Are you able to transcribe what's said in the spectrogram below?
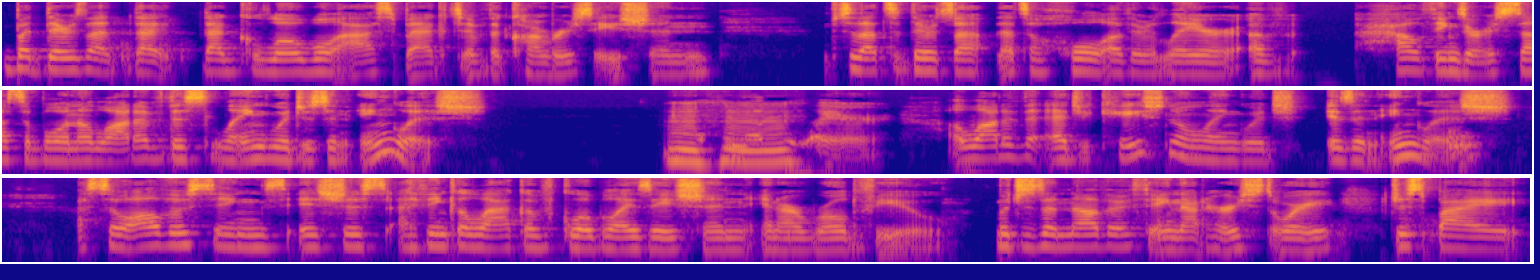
But there's that that that global aspect of the conversation. So that's there's a that's a whole other layer of how things are accessible and a lot of this language is in English. Mm-hmm. Another layer. A lot of the educational language is in English. So all those things, it's just I think a lack of globalization in our worldview which is another thing that her story just by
